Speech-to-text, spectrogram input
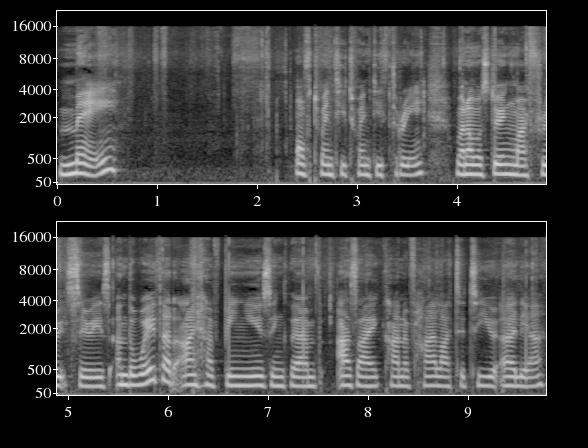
May of 2023 when I was doing my fruit series. And the way that I have been using them, as I kind of highlighted to you earlier,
